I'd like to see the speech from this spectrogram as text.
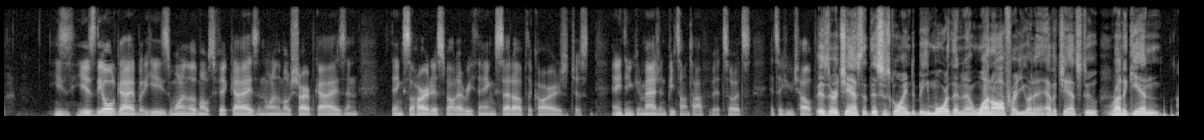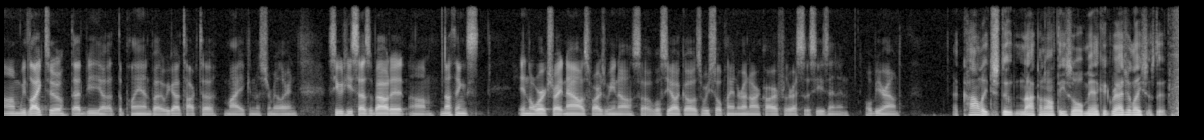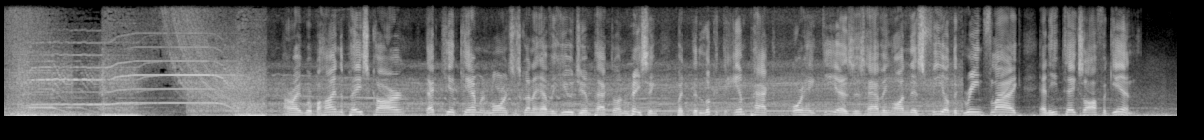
he's he is the old guy, but he's one of the most fit guys and one of the most sharp guys, and thinks the hardest about everything, set up the cars, just anything you can imagine. Pete's on top of it, so it's it's a huge help. Is there a chance that this is going to be more than a one-off? Are you going to have a chance to run again? Um, we'd like to. That'd be uh, the plan, but we got to talk to Mike and Mr. Miller and see what he says about it. Um, nothing's in the works right now, as far as we know. So we'll see how it goes. We still plan to run our car for the rest of the season, and we'll be around. A college student knocking off these old men. Congratulations, dude. All right, we're behind the pace car. That kid, Cameron Lawrence, is going to have a huge impact on racing. But then look at the impact Jorge Diaz is having on this field, the green flag, and he takes off again.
